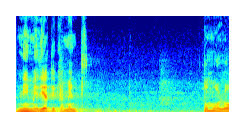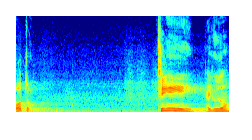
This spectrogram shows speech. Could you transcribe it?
ni mediáticamente como lo otro. Sí, ayudó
